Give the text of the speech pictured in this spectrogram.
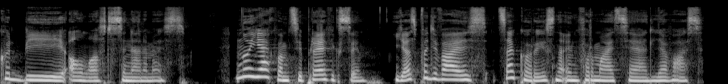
could be almost synonymous. Ну, як вам ці префікси? Я сподіваюсь, це корисна інформація для вас.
